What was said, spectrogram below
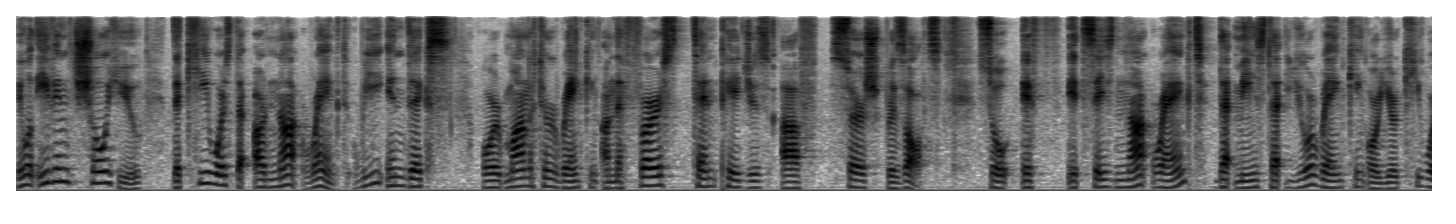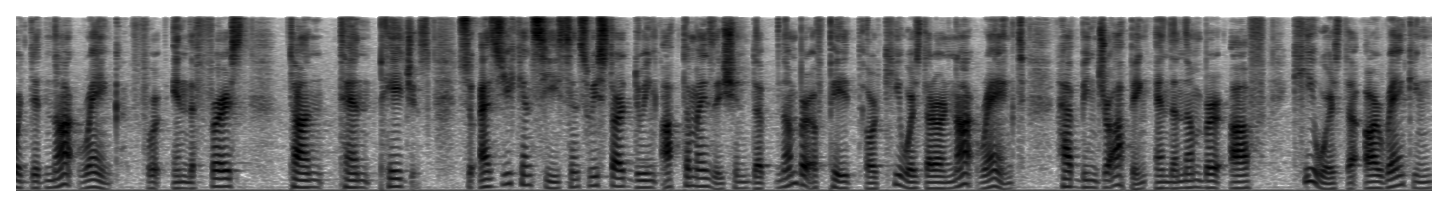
It will even show you the keywords that are not ranked. We index or monitor ranking on the first 10 pages of search results. So if it says not ranked, that means that your ranking or your keyword did not rank for in the first 10, 10 pages. So as you can see, since we start doing optimization, the number of paid or keywords that are not ranked have been dropping and the number of keywords that are ranking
